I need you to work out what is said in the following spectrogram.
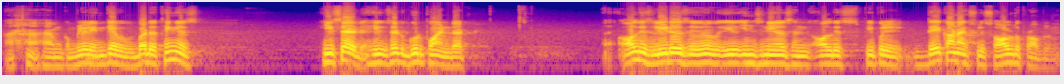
I am completely incapable. But the thing is, he said he said a good point that all these leaders, you know, engineers, and all these people, they can't actually solve the problem.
